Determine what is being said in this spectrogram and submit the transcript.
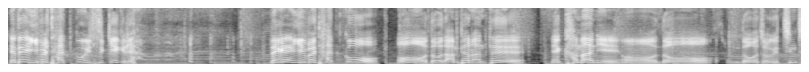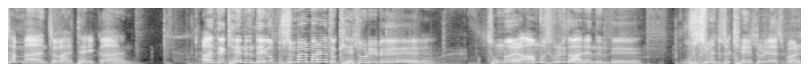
내가 입을 닫고 있을게 그냥. 내가 그냥 입을 닫고 어 너 남편한테 그냥 가만히 어 너너 저기 칭찬만 저거 할 테니까. 아 근데 걔는 내가 무슨 말만 해도 개소리래. 정말 아무 소리도 안 했는데 웃으면서 개소리 하지 말래.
